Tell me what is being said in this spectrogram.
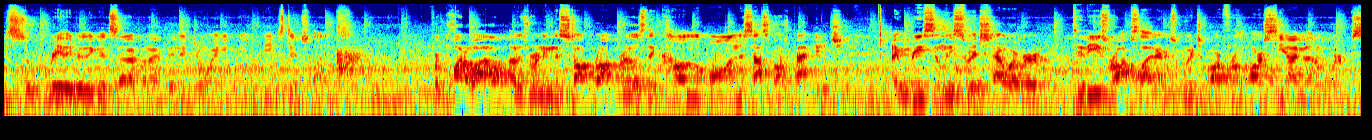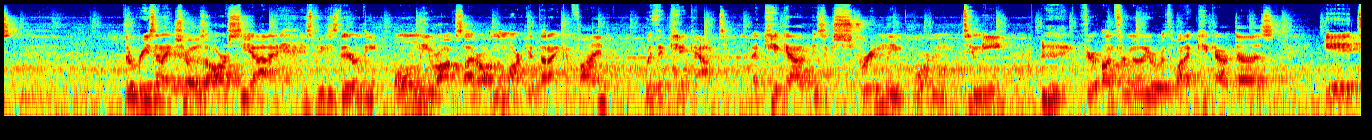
This is a really, really good setup and I've been enjoying these ditch lights. For quite a while, I was running the stock rock rails that come on the Sasquatch package. I recently switched, however, to these rock sliders, which are from RCI Metalworks. The reason I chose RCI is because they're the only rock slider on the market that I can find with a kickout. A kickout is extremely important to me. if you're unfamiliar with what a kickout does, it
